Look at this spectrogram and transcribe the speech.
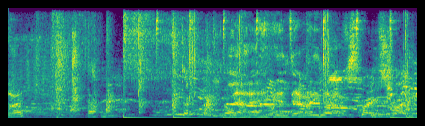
That one outside? Definitely not. Definitely not. Straight straight.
